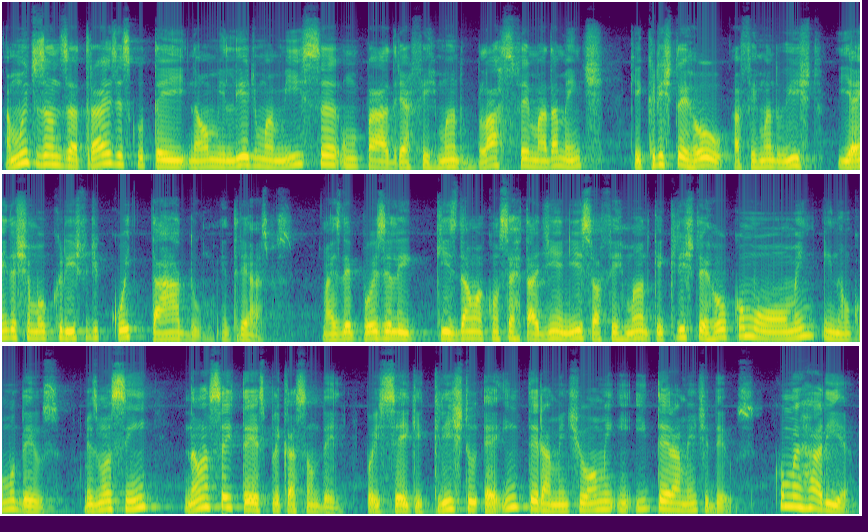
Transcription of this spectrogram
Há muitos anos atrás escutei na homilia de uma missa um padre afirmando blasfemadamente que Cristo errou afirmando isto e ainda chamou Cristo de coitado, entre aspas. Mas depois ele quis dar uma consertadinha nisso, afirmando que Cristo errou como homem e não como Deus. Mesmo assim, não aceitei a explicação dele, pois sei que Cristo é inteiramente homem e inteiramente Deus. Como erraria?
